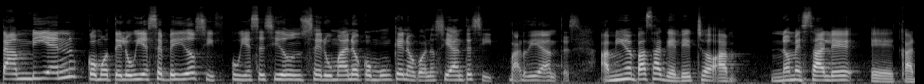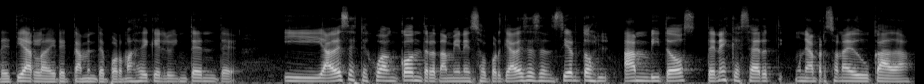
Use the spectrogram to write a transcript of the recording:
tan bien como te lo hubiese pedido si hubiese sido un ser humano común que no conocía antes y bardeé antes. a mí me pasa que el hecho... a- no me sale eh, caretearla directamente, por más de que lo intente. Y a veces te juegan contra también eso, porque a veces en ciertos ámbitos tenés que ser una persona educada.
